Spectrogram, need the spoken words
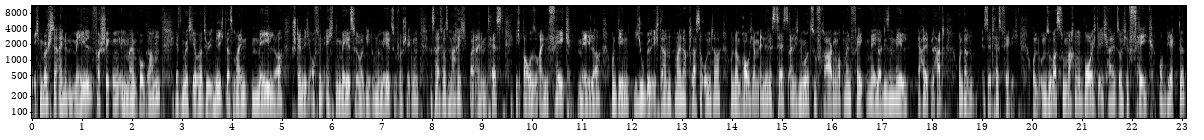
ich möchte eine Mail verschicken in meinem Programm. Jetzt möchte ich aber natürlich nicht, dass mein Mailer ständig auf den echten Mail-Server geht, um eine Mail zu verschicken. Das heißt, was mache ich bei einem Test? Ich baue so einen Fake-Mailer und den jubel ich dann meiner Klasse unter und dann brauche ich am Ende des Tests eigentlich nur zu fragen, ob mein Fake-Mailer diese Mail erhalten hat und dann ist der Test fertig. Und um sowas zu machen, bräuchte ich halt solche Fake-Objekte Objekte.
